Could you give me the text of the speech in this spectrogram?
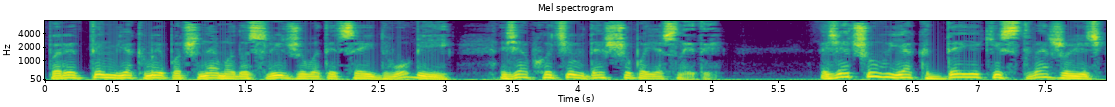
Перед тим як ми почнемо досліджувати цей двобій, я б хотів дещо пояснити. Я чув, як деякі стверджують,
